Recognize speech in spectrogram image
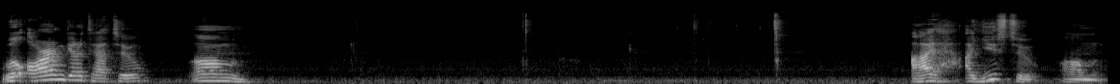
Will Arm get a tattoo? Um. I I used to um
